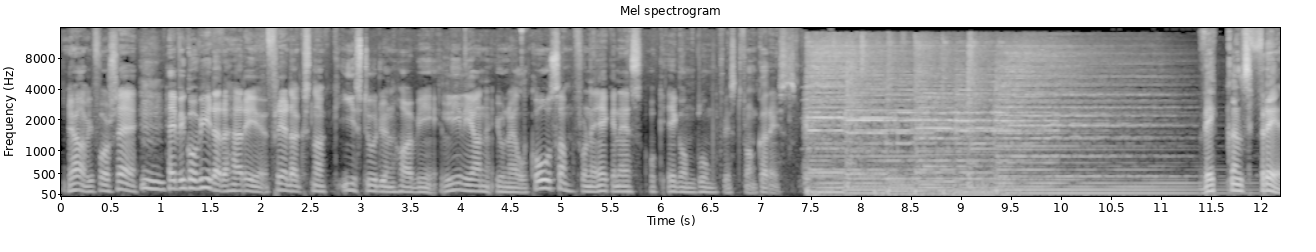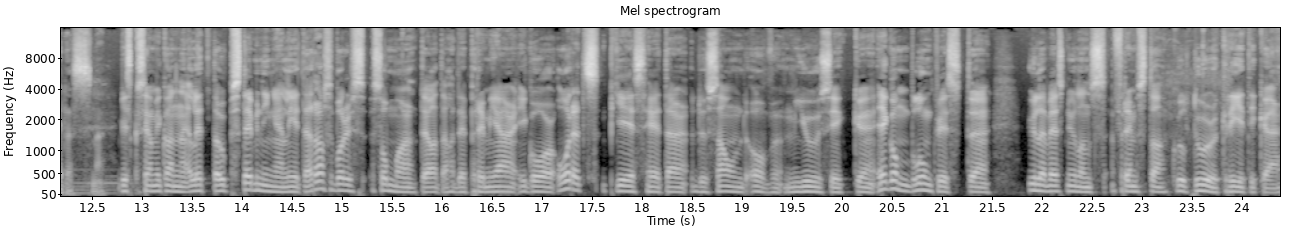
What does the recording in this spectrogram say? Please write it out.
Ja, vi får se. Mm. Hej, vi går vidare här i Fredagssnack. I studion har vi Lilian Jonell Kousa från Ekenäs och Egon Blomqvist från Karis. Veckans fredagssnack. Vi ska se om vi kan lätta upp stämningen lite. Raseborgs sommarteater hade premiär igår. Årets pjäs heter The Sound of Music. Egon Blomqvist, eh, Yle Västnylands främsta kulturkritiker.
